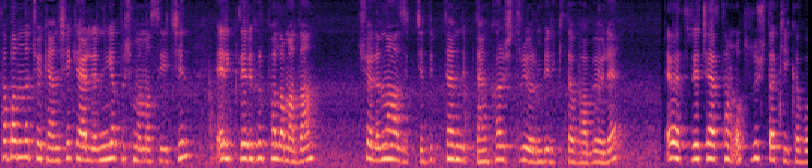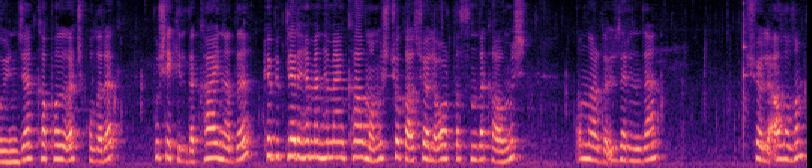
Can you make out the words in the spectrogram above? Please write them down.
Tabanına çöken şekerlerin yapışmaması için erikleri hırpalamadan şöyle nazikçe dipten dipten karıştırıyorum bir iki defa böyle. Evet reçel tam 33 dakika boyunca kapağı açık olarak bu şekilde kaynadı. Köpükleri hemen hemen kalmamış. Çok az şöyle ortasında kalmış. Onları da üzerinden şöyle alalım.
